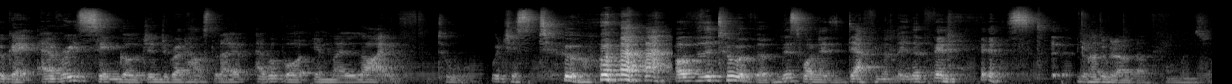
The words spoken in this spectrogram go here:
Okay, every single gingerbread house that I have ever bought in my life, Two. which is two, of the two of them, this one is definitely the thinnest. You have to grab that one so.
